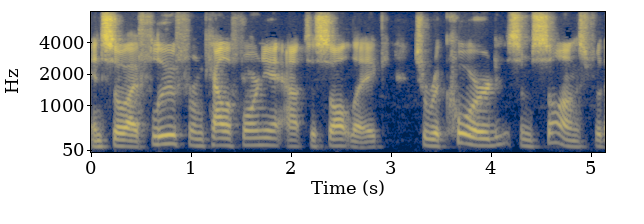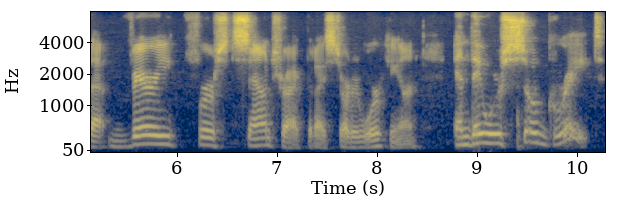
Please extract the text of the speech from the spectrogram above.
And so I flew from California out to Salt Lake to record some songs for that very first soundtrack that I started working on. And they were so great.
